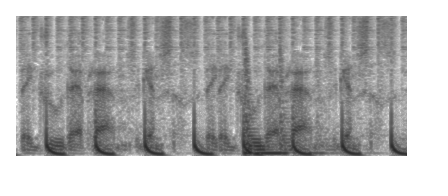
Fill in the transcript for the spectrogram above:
They drew their plans against us. They drew their plans against us.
